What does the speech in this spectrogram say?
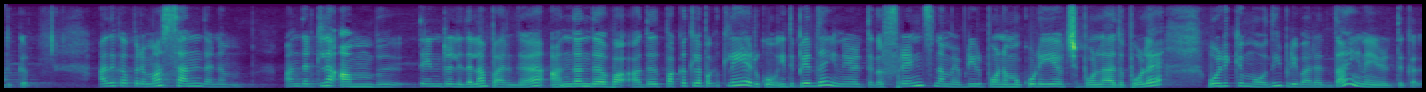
இருக்குது அதுக்கப்புறமா சந்தனம். அந்த இடத்துல அம்பு தென்றல் இதெல்லாம் பாருங்கள் அந்தந்த வா அது பக்கத்தில் பக்கத்துலேயே இருக்கும். இது பேர் தான் இணைய எழுத்துக்கள். ஃப்ரெண்ட்ஸ் நம்ம எப்படி இருப்போம்? நம்ம கூடயே வச்சுப்போம்ல. அது போல் ஒழிக்கும் போது இப்படி வர்றது தான் இணைய எழுத்துக்கள்.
